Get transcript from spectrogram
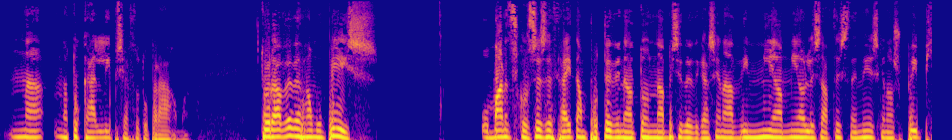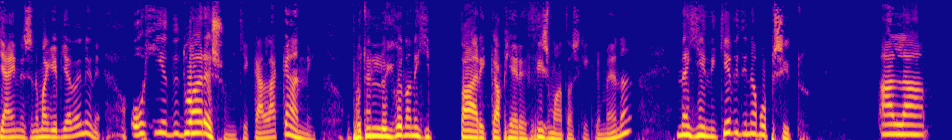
να, να το καλύψει αυτό το πράγμα. Τώρα βέβαια θα μου πεις ο Μάρτιν Σκορσέζε θα ήταν ποτέ δυνατόν να μπει στη διαδικασία να δει μία-μία όλες αυτές τις ταινίες και να σου πει ποια είναι σινεμά και ποια δεν είναι. Όχι γιατί δεν του αρέσουν και καλά κάνει. Οπότε είναι λογικό όταν έχει πάρει κάποια ερεθίσματα συγκεκριμένα να γενικεύει την άποψή του. Αλλά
